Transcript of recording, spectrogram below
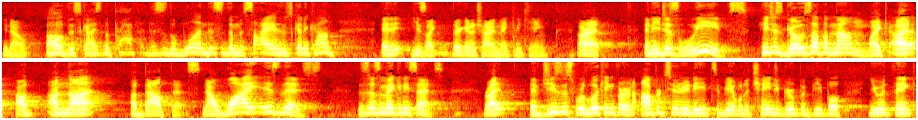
you know, oh this guy's the prophet, this is the one, this is the Messiah who's going to come, and it, he's like they're going to try and make me king. All right, and he just leaves. He just goes up a mountain. Like I i I'm not about this. Now why is this? This doesn't make any sense right? If Jesus were looking for an opportunity to be able to change a group of people, you would think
